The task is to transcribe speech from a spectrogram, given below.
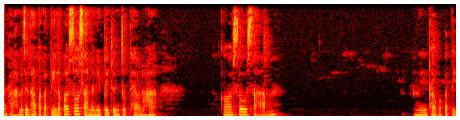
นะคะเราจะถักปกติแล้วก็โซ่สามแบบนี้ไปจนจบแถวนะคะ ก็โซ่สามนนี้ถักปกติ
